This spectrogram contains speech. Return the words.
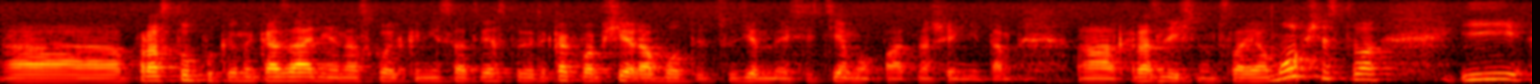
а, проступок и наказание, насколько не соответствует, и как вообще работает судебная система по отношению там, а, к различным слоям общества. И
